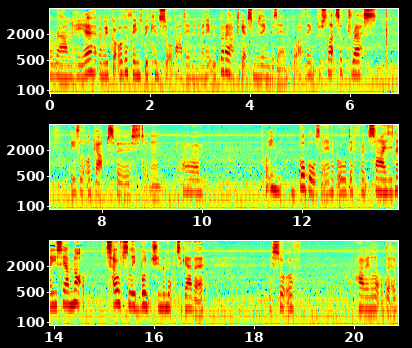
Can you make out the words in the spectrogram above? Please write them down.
around here and we've got other things we can sort of add in in a minute. We've got to have to get some zingers in but I think just let's address these little gaps first and then um, putting bubbles in of all different sizes. Now you see I'm not totally bunching them up together. We're sort of having a little bit of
